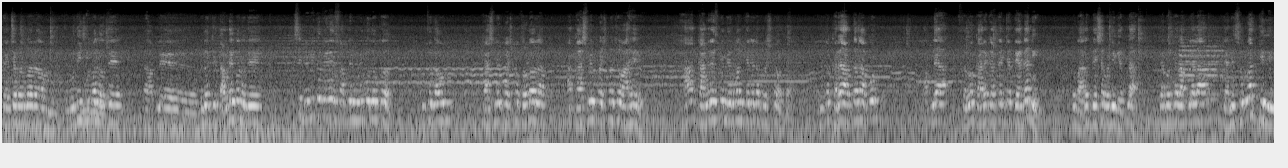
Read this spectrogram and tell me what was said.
त्यांच्याबरोबर मोदीजी पण होते. आपले विनोदजी तावडे पण होते. असे विविध वेळेस आपले विविध लोक तिथं जाऊन काश्मीर प्रश्न सोडवला. हा काश्मीर प्रश्न जो आहे हा काँग्रेसने निर्माण केलेला प्रश्न होता. आणि तो खऱ्या अर्थानं आपण आपल्या सर्व कार्यकर्त्यांच्या त्यागाने तो भारत देशामध्ये घेतला त्याबद्दल आपल्याला त्यांनी सुरुवात केली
